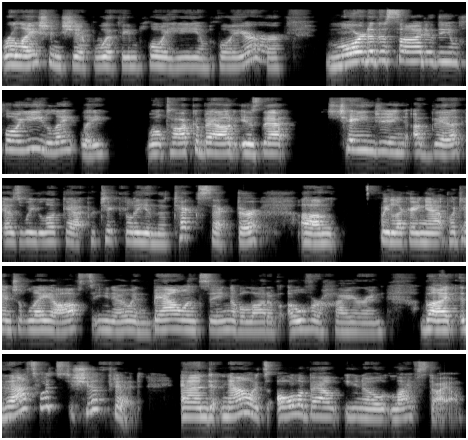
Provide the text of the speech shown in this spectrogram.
relationship with employee employer. More to the side of the employee lately. We'll talk about is that changing a bit as we look at, particularly in the tech sector. Um, we're looking at potential layoffs, you know, and balancing of a lot of overhiring. But that's what's shifted. And now it's all about, you know, lifestyle.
